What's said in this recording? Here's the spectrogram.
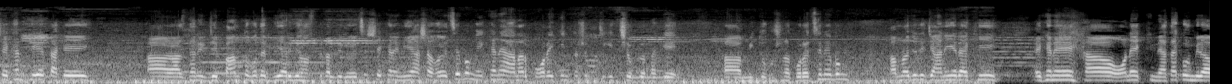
সেখান থেকে তাকে রাজধানীর যে পান্তপথে বিআরবি হসপিটালটি রয়েছে, সেখানে নিয়ে আসা হয়েছে এবং এখানে আনার পরে কিন্তু সব চিকিৎসকরা তাকে মৃত্যু ঘোষণা করেছেন এবং আমরা যদি জানিয়ে রাখি, এখানে অনেক নেতাকর্মীরা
